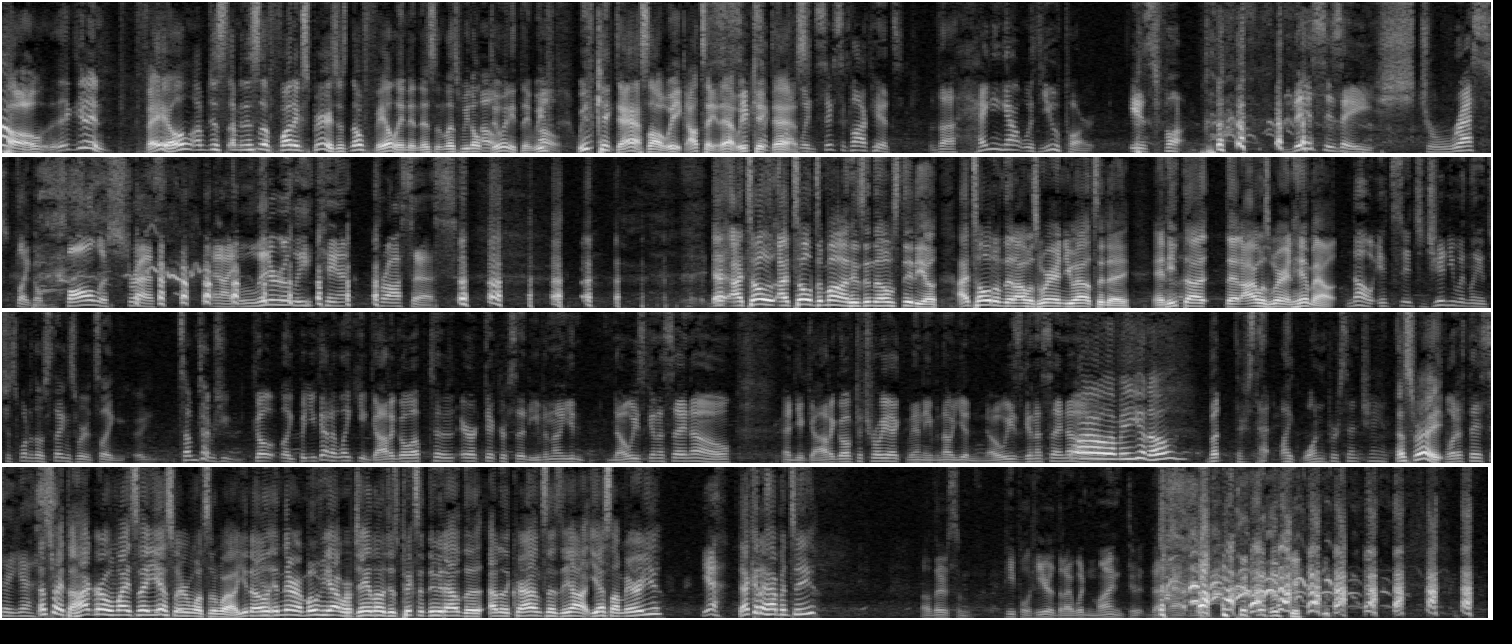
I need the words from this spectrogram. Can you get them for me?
No, you didn't fail. I'm just. I mean, this is a fun experience. There's no failing in this unless we don't Oh. do anything. We've Oh. we've kicked ass all week. I'll tell you that. We've kicked ass. When six o'clock hits, the hanging out with you part is fun. this is a stress, like a ball of stress, and I literally can't process. I told I told Damon, who's in the home studio, I told him that I was wearing you out today, and he thought that I was wearing him out. No, it's it's genuinely it's just one of those things where it's like uh, sometimes you go like, but you gotta like you gotta go up to Eric Dickerson even though you know he's gonna say no, and you gotta go up to Troy Aikman even though you know he's gonna say no. Well, I mean, you know, but there's that like one percent chance. that's right. What if they say yes? That's right. The hot girl might say yes every once in a while. You know, isn't there a movie out where J Lo just picks a dude out of the out of the crowd and says, "Yeah, yes, I'll marry you"? Yeah. That could have happened to you. Oh, there's some people here that I wouldn't mind that happening.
